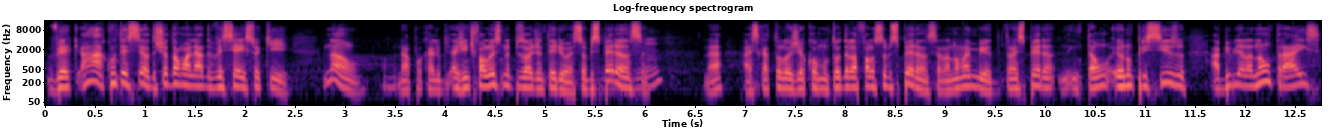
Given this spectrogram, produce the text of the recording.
ver que ah, aconteceu, deixa eu dar uma olhada ver se é isso aqui. Não, na Apocalipse, a gente falou isso no episódio anterior, é sobre esperança. Uhum. Né? A escatologia como um todo ela fala sobre esperança, ela não é medo. Então, a esperança, então eu não preciso, a Bíblia ela não traz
